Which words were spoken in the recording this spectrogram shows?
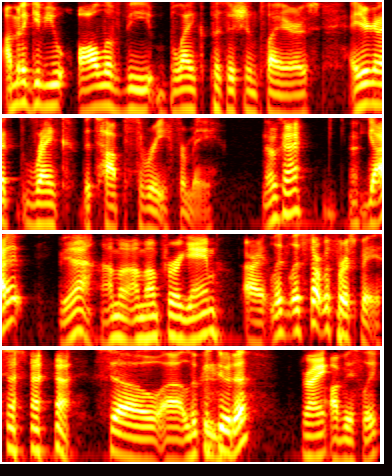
I'm going to give you all of the blank position players, and you're going to rank the top three for me. okay, got it? yeah, I'm I'm up for a game. All right, let, let's start with first base. so, uh, Lucas Duda, Right? obviously.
